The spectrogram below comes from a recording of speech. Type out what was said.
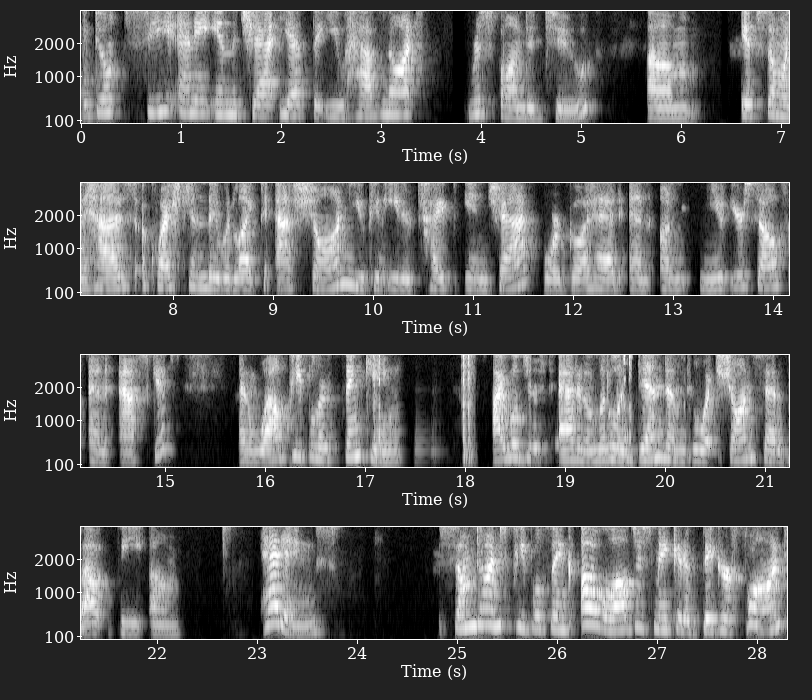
I don't see any in the chat yet that you have not responded to. Um, if someone has a question they would like to ask Sean, you can either type in chat or go ahead and unmute yourself and ask it. And while people are thinking, I will just add a little addendum to what Sean said about the um, headings. Sometimes people think, oh, well, I'll just make it a bigger font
